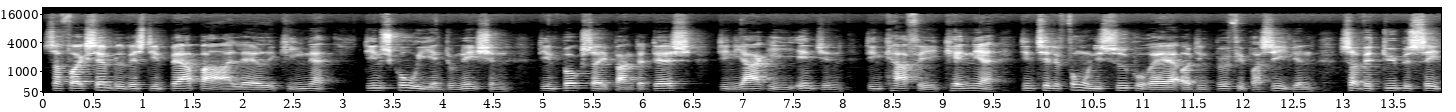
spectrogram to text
Så for eksempel hvis din bærbar er lavet i Kina, din sko i Indonesien, din bukser i Bangladesh, din jakke i Indien, din kaffe i Kenya, din telefon i Sydkorea og din bøf i Brasilien, så vil dybest set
